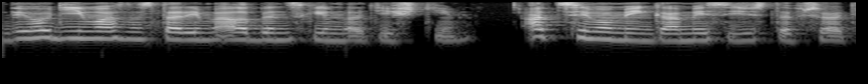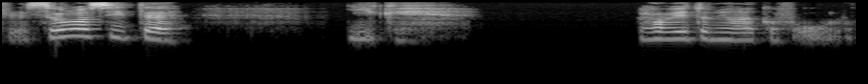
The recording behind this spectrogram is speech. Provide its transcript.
vyhodím vás na starým albenským letišti. Ať si maminka myslí, že jste přiletěli. Souhlasíte? Díky. V hlavě to měl jako v úlu.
